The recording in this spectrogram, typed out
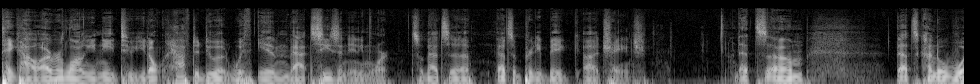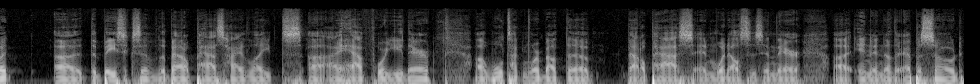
take however long you need to. You don't have to do it within that season anymore. So that's a that's a pretty big uh, change. That's um that's kind of what uh, the basics of the battle pass highlights uh, I have for you there. Uh, we'll talk more about the battle pass and what else is in there uh, in another episode.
